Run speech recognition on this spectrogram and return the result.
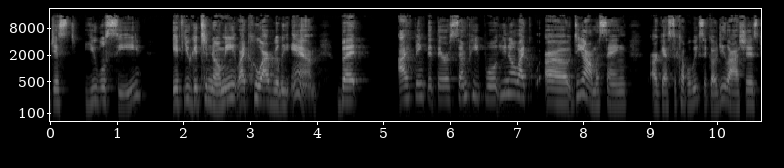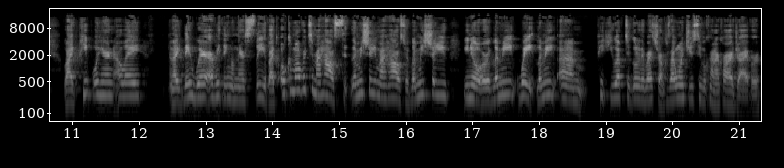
just you will see if you get to know me, like who I really am. But I think that there are some people, you know, like uh Dion was saying, our guest a couple weeks ago, D Lashes, like people here in LA, like they wear everything on their sleeve. Like, oh, come over to my house. Let me show you my house, or let me show you, you know, or let me wait, let me um pick you up to go to the restaurant because I want you to see what kind of car I drive. Or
